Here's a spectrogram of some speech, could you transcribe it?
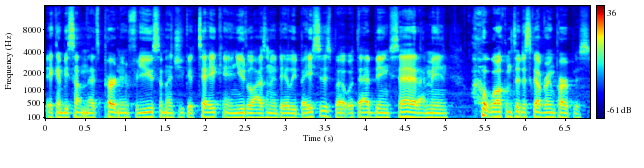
it can be something that's pertinent for you, something that you could take and utilize on a daily basis. But with that being said, I mean, welcome to discovering purpose.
